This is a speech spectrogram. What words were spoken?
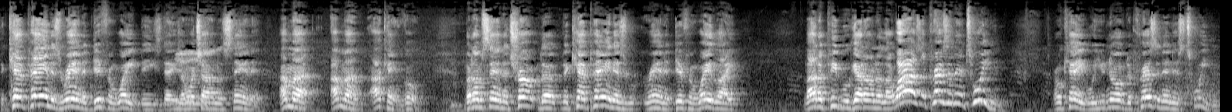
the campaign is ran a different way these days. I want y'all to understand that. I'm not. I'm not. I can't vote. But I'm saying the Trump, the, the campaign is ran a different way. Like a lot of people got on there like, why is the president tweeting? Okay, well you know if the president is tweeting,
